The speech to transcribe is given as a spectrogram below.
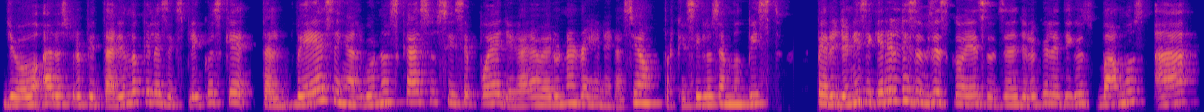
Yo a los propietarios lo que les explico es que tal vez en algunos casos sí se puede llegar a ver una regeneración, porque sí los hemos visto, pero yo ni siquiera les ofrezco eso. O sea, yo lo que les digo es vamos a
